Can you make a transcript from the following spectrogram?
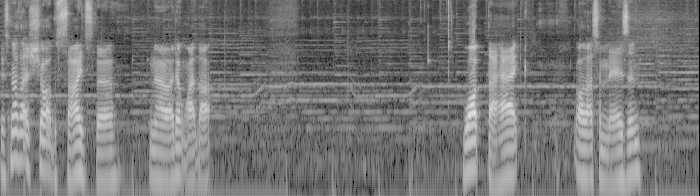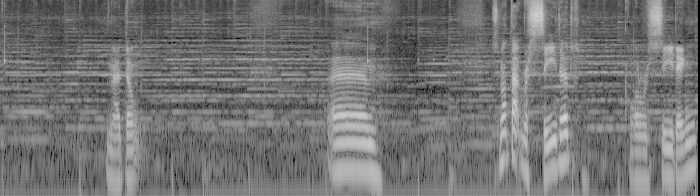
It's not that short at the sides, though. No, I don't like that. What the heck? Oh, that's amazing. No, don't. Um, it's not that receded or receding.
